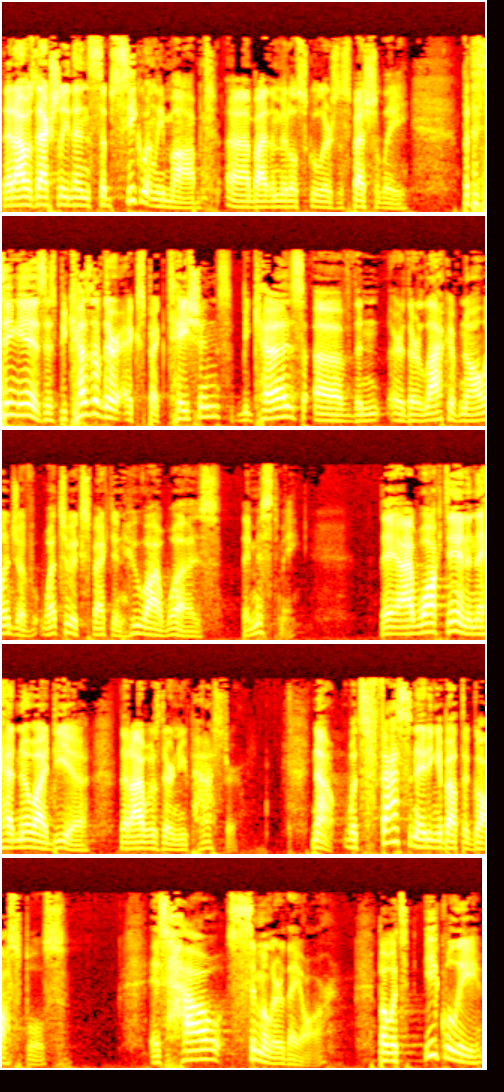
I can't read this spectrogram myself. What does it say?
that I was actually then subsequently mobbed uh, by the middle schoolers, especially. But the thing is, is because of their expectations, because of the, or their lack of knowledge of what to expect and who I was, they missed me. They, I walked in and they had no idea that I was their new pastor. Now, what's fascinating about the Gospels is how similar they are. But what's equally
